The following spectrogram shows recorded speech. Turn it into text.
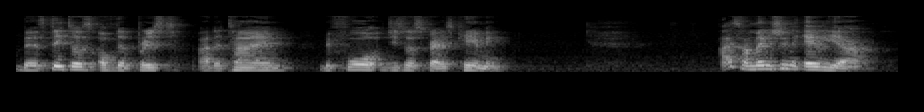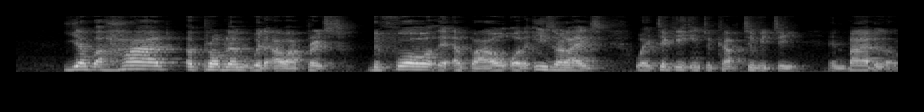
the status of the priest at the time before Jesus Christ came in. As I mentioned earlier, Yahweh had a problem with our priests before the Avowal or the Israelites were taken into captivity in Babylon.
